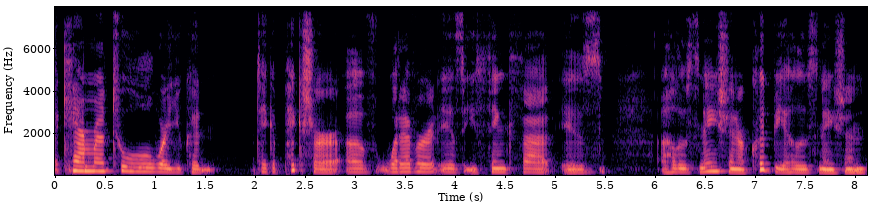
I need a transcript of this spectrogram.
a camera tool where you could take a picture of whatever it is that you think that is a hallucination or could be a hallucination,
